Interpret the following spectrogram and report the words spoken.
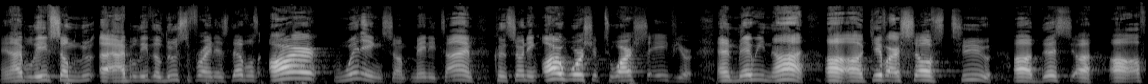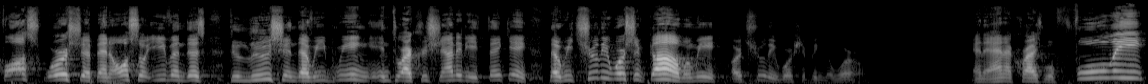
And I believe some, uh, I believe the Lucifer and his devils are winning some many times concerning our worship to our Savior. And may we not uh, uh, give ourselves to uh, this uh, false worship and also even this delusion that we bring into our Christianity, thinking that we truly worship God when we are truly worshiping the world. And the Antichrist will fully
